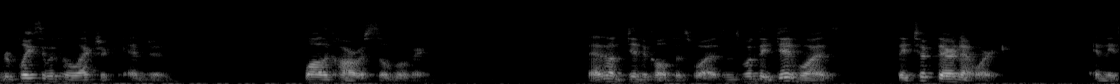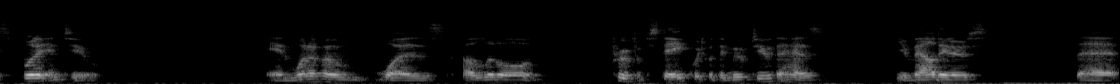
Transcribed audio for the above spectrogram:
replaced it with an electric engine, while the car was still moving. That's how difficult this was. And so what they did was, they took their network, and they split it in two. And one of them was a little proof of stake, which what they moved to that has your validators that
